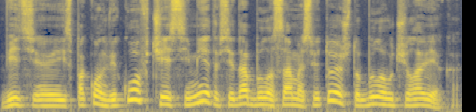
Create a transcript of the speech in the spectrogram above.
Ведь э, испокон веков честь семьи – это всегда было самое святое, что было у человека.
